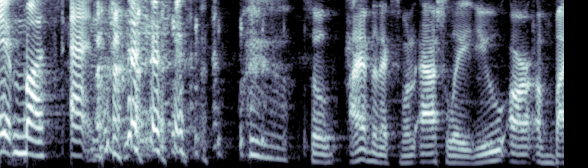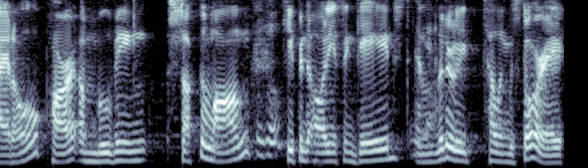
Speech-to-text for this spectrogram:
it must end. So I have the next one. Ashley, you are a vital part of moving Shucked along, Mhm. keeping the audience engaged, and Yeah. literally telling the story.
